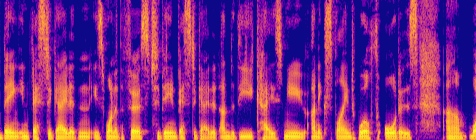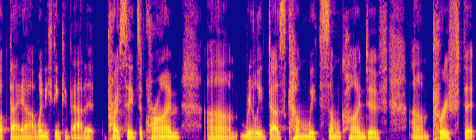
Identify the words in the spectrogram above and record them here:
being investigated and is one of the first to be investigated under the UK's new unexplained wealth orders, um, what they are. When you think about it, proceeds of crime um, really does come with some kind of um, proof that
